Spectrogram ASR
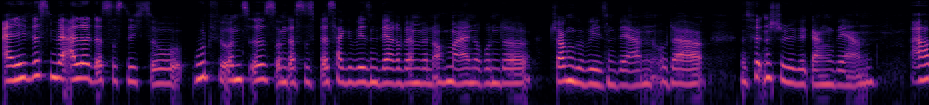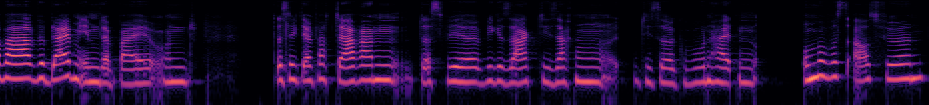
Eigentlich wissen wir alle, dass es nicht so gut für uns ist und dass es besser gewesen wäre, wenn wir noch mal eine Runde joggen gewesen wären oder ins Fitnessstudio gegangen wären. Aber wir bleiben eben dabei und das liegt einfach daran, dass wir, wie gesagt, die Sachen, diese Gewohnheiten unbewusst ausführen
